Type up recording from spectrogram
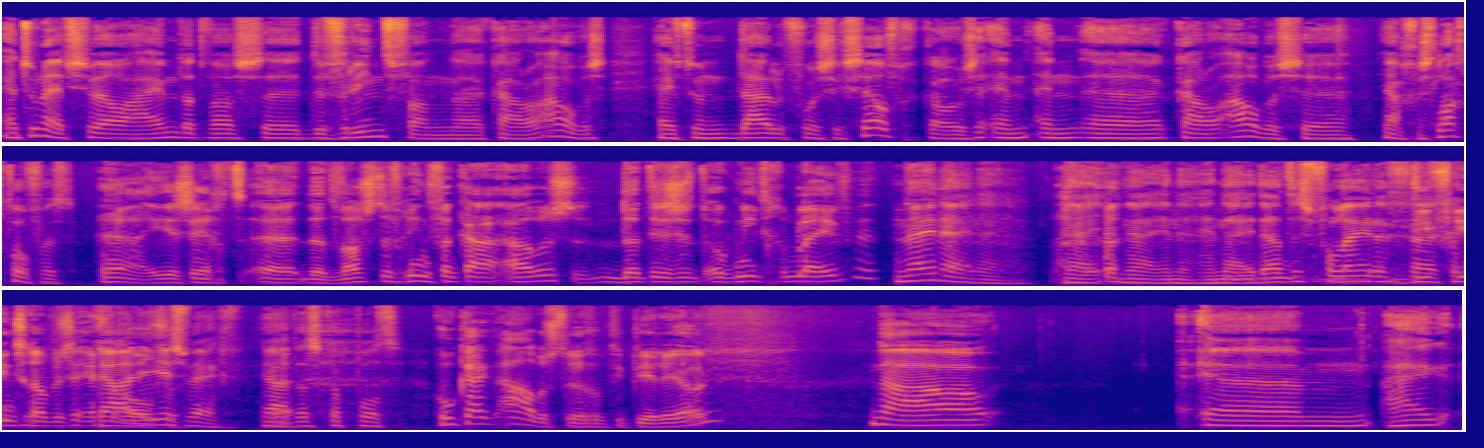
En toen heeft Swelheim, dat was uh, de vriend van uh, Karel Albers... heeft toen duidelijk voor zichzelf gekozen. En, en uh, Karel Albers ja, geslachtofferd. Ja, je zegt, dat was de vriend van Karel Albers. Dat is het ook niet gebleven? Nee, nee, nee. Nee, nee, nee, nee dat is volledig... Die vriendschap is echt Ja, over. die is weg. Ja, ja, dat is kapot. Hoe kijkt Albers terug op die periode? Nou... Um, hij,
